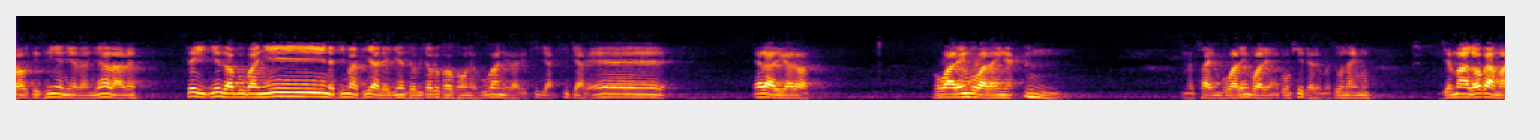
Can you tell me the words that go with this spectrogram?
ပါဘူးသိဆင်းရဲနေရတာများလာပဲစိတ်ကျင်းစွာပူပန်ခြင်းတဲ့ပြီးမှဖြစ်ရလေခြင်းဆိုပြီးတောက်တစ်ခေါက်ခေါင်းနဲ့ပူပန်နေတာတွေဖြစ်ကြဖြစ်ကြတယ်တဲ့အဲ့ဒါတွေကတော့ဘဝတိုင်းဘဝတိုင်းနဲ့မဆိုင်ဘဝတိုင်းဘဝတိုင်းအကုန်ဖြစ်တယ်လို့မဆိုနိုင်ဘူး ဇမလောကမှာ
